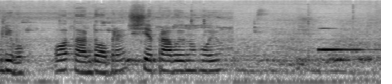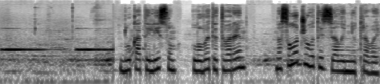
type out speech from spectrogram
вліво. Отак, добре. Ще правою ногою. блукати лісом, ловити тварин, насолоджуватись зеленню трави.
